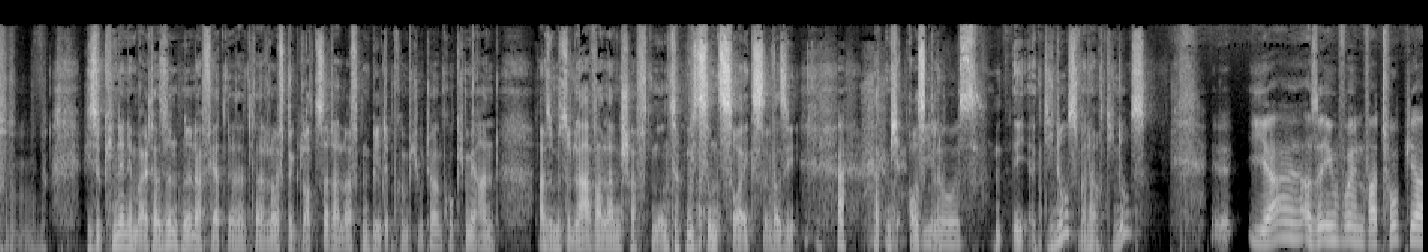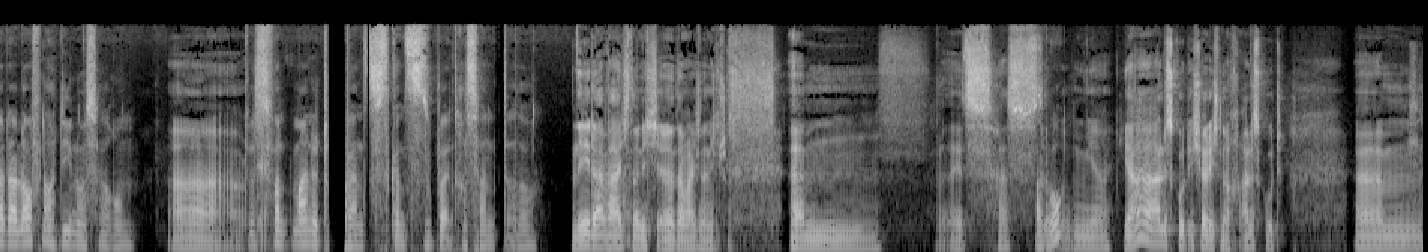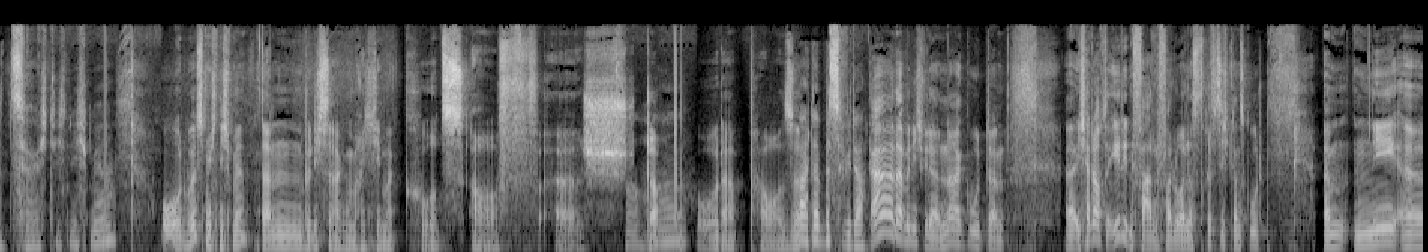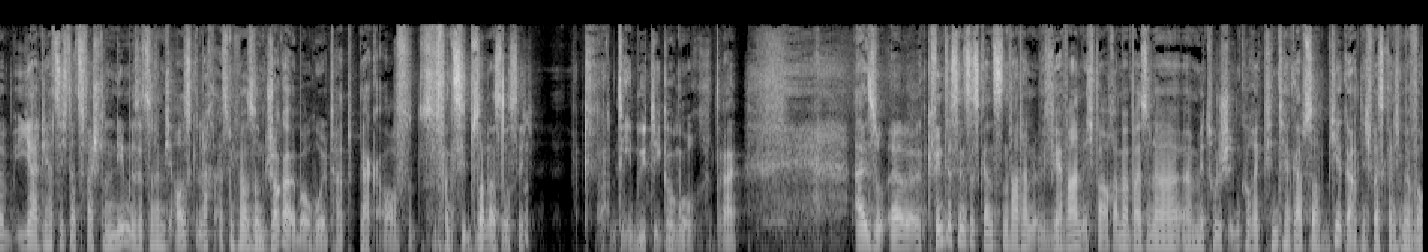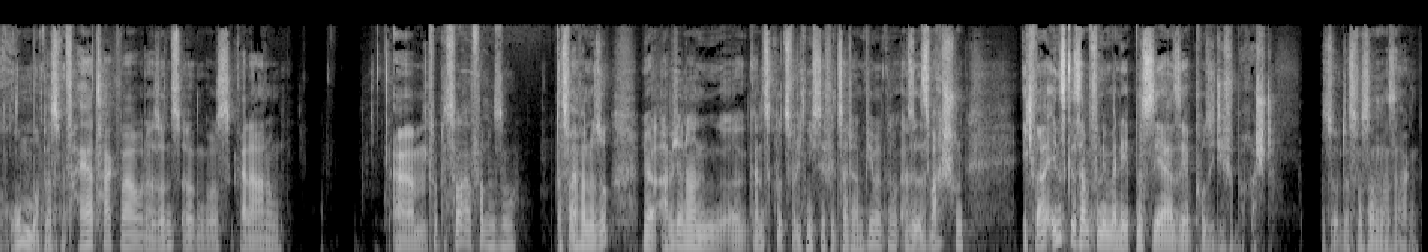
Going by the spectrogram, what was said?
wie so Kinder in dem Alter sind, ne? Da fährt, da, da läuft eine Glotze, da läuft ein Bild im Computer und gucke ich mir an. Also mit so Lavalandschaften und irgendwie so ein Zeugs, was sie hat mich ausgelacht. Dinos. Dinos? Waren da auch Dinos? Äh, ja, also irgendwo in Watopia, da laufen auch Dinos herum. Ah, okay. Das fand meine ganz, ganz super interessant. Also. Nee, da war ich noch nicht, äh, da war ich noch nicht. Ähm, jetzt hast Hallo? du mir. Ja, alles gut, ich höre dich noch, alles gut. Ähm, Jetzt höre ich dich nicht mehr. Oh, du hörst mich nicht mehr? Dann würde ich sagen, mache ich hier mal kurz auf äh, Stopp Aha. oder Pause. Ah, da bist du wieder. Ah, da bin ich wieder. Na gut, dann. Äh, ich hatte auch eh den Faden verloren, das trifft sich ganz gut. Ähm, nee, äh, ja, die hat sich da zwei Stunden nebengesetzt und hat mich ausgelacht, als mich mal so ein Jogger überholt hat, bergauf. Das fand sie besonders lustig. Demütigung hoch drei. Also, äh, Quintessenz des Ganzen war dann, wir waren, ich war auch einmal bei so einer äh, methodisch inkorrekt, hinterher gab es noch einen Biergarten. Ich weiß gar nicht mehr warum, ob das ein Feiertag war oder sonst irgendwas, keine Ahnung. Ähm, ich glaube, das war einfach nur so. Das war einfach nur so? Ja, habe ich auch noch ein, äh, ganz kurz, weil ich nicht sehr viel Zeit habe, Bier mitgenommen. Also es war schon, ich war insgesamt von dem Erlebnis sehr, sehr positiv überrascht. So, das muss man mal sagen.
